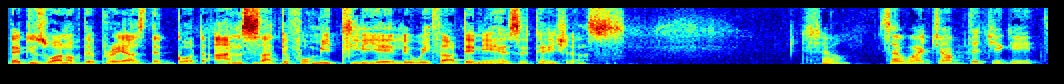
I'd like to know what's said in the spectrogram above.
that is one of the prayers that God answered for me clearly without any hesitations. So, so what job did you get?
